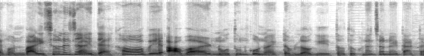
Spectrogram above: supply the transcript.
এখন বাড়ি চলে যায় দেখা হবে আবার নতুন কোনো একটা ব্লগে ততক্ষণের জন্য টাটা।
